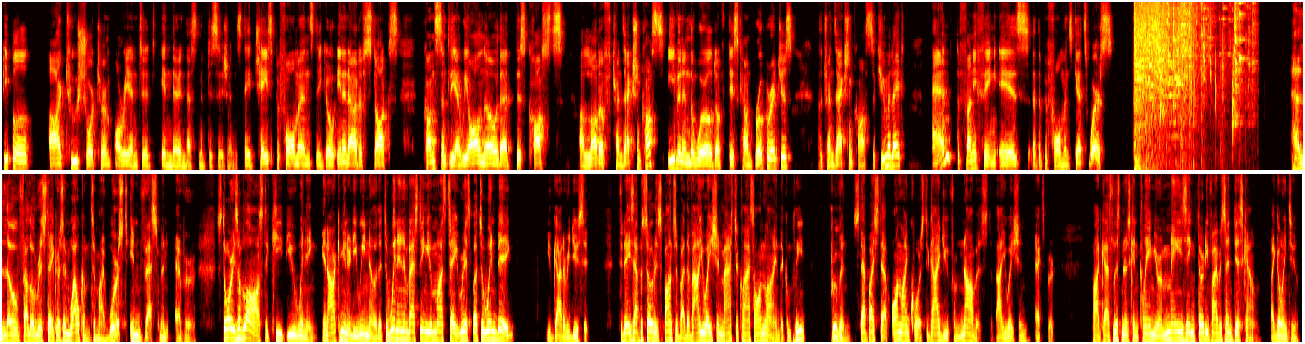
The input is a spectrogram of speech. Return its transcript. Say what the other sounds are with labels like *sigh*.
people are too short term oriented in their investment decisions. They chase performance, they go in and out of stocks constantly. And we all know that this costs a lot of transaction costs, even in the world of discount brokerages. The transaction costs accumulate. And the funny thing is the performance gets worse. Hello, fellow risk takers, and welcome to my worst investment ever. Stories of loss to keep you winning. In our community, we know that to win in investing, you must take risk, but to win big, you've got to reduce it. Today's episode is sponsored by the Valuation Masterclass Online, the complete, proven, step by step online course to guide you from novice to valuation expert. Podcast listeners can claim your amazing 35% discount by going to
